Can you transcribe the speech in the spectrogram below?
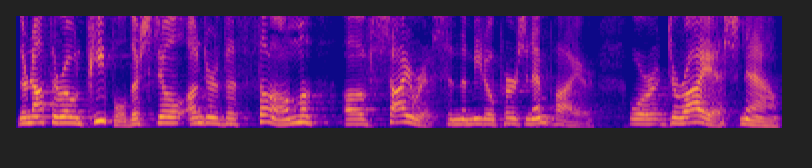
they're not their own people. They're still under the thumb of Cyrus in the Medo Persian Empire or Darius now.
